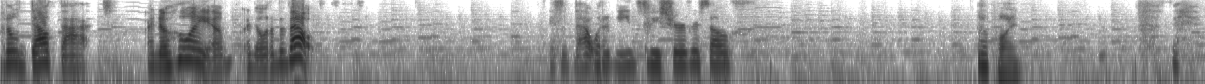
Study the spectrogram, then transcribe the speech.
I don't doubt that. I know who I am. I know what I'm about. Isn't that what it means to be sure of yourself? No point.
